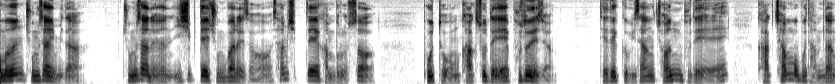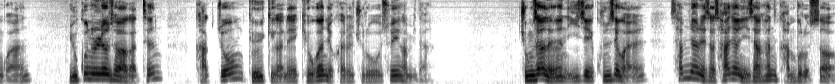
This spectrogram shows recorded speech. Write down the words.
다음은 중사입니다. 중사는 20대 중반에서 30대 간부로서 보통 각 소대의 부소대장, 대대급 이상 전 부대의 각 참모부 담당관, 육군훈련소와 같은 각종 교육기관의 교관 역할을 주로 수행합니다. 중사는 이제 군생활 3년에서 4년 이상 한 간부로서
